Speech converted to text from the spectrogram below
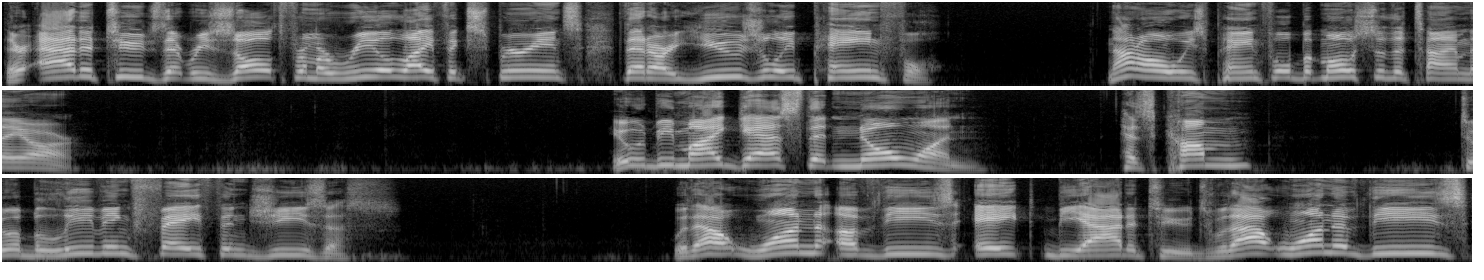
They're attitudes that result from a real life experience that are usually painful. Not always painful, but most of the time they are. It would be my guess that no one has come to a believing faith in Jesus without one of these eight Beatitudes, without one of these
